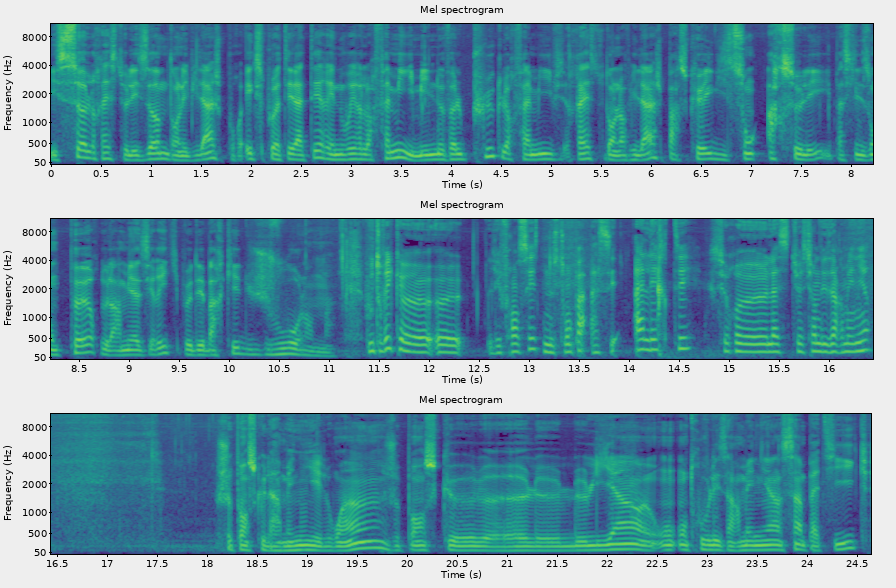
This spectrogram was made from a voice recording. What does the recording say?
et seuls restent les hommes dans les villages pour exploiter la terre et nourrir leur famille. Mais ils ne veulent plus que leur famille reste dans leur village parce qu'ils sont harcelés, parce qu'ils ont peur de l'armée azérie qui peut débarquer du jour au lendemain. Vous trouvez que euh, les Français ne sont pas assez alertés sur euh, la situation des Arméniens? Je pense que l'Arménie est loin. Je pense que le, le- lien, on, trouve les Arméniens sympathiques.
